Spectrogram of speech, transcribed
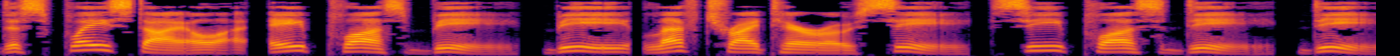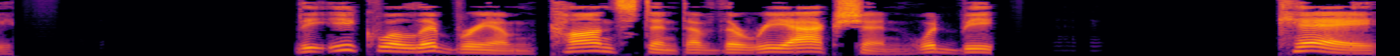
display style a plus b b left right arrow c c plus d d. The equilibrium constant of the reaction would be k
